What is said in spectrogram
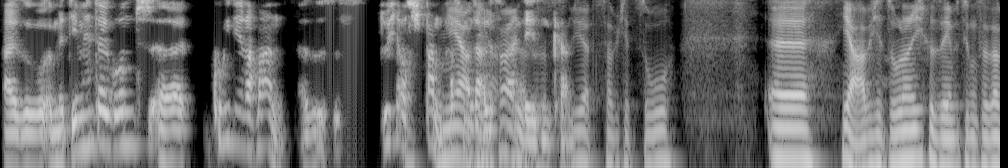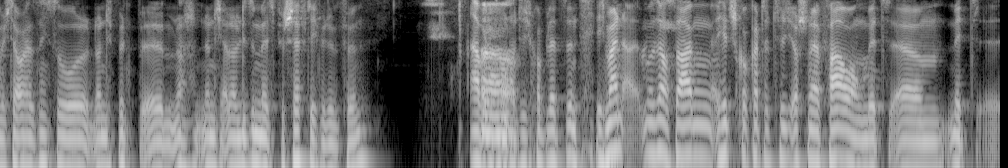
Also mit dem Hintergrund äh, guck ihn dir noch mal an. Also es ist durchaus spannend, was ja, man da alles reinlesen also kann. Ja, das habe ich jetzt so äh, ja, habe ich jetzt so noch nicht gesehen, beziehungsweise habe ich da auch jetzt nicht so noch nicht mit äh, noch, noch nicht analysemäßig beschäftigt mit dem Film. Aber das macht natürlich komplett Sinn. Ich meine, muss ich auch sagen, Hitchcock hat natürlich auch schon Erfahrung mit, ähm, mit äh,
